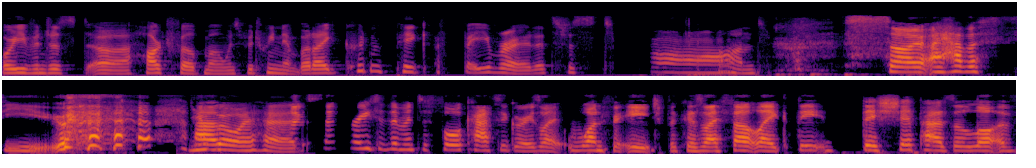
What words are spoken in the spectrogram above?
or even just uh, heartfelt moments between them. But I couldn't pick a favorite. It's just can't. So I have a few. you um, go ahead. I've separated them into four categories, like one for each, because I felt like the this ship has a lot of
